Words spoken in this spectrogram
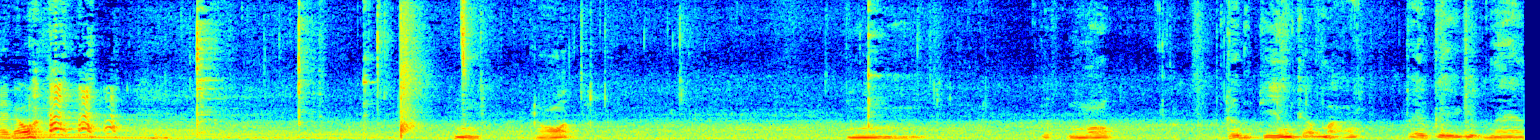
I know. ừ, ngon ừ, rất ngon cơm chiên cá mặn theo kiểu Việt Nam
